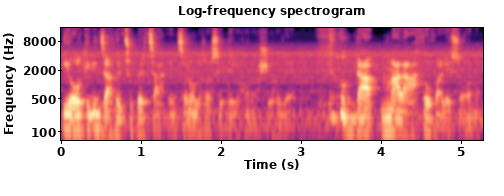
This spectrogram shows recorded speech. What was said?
Io ho utilizzato il Super Sapiens, non lo so se te lo conosci cos'è, da malato quale sono.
